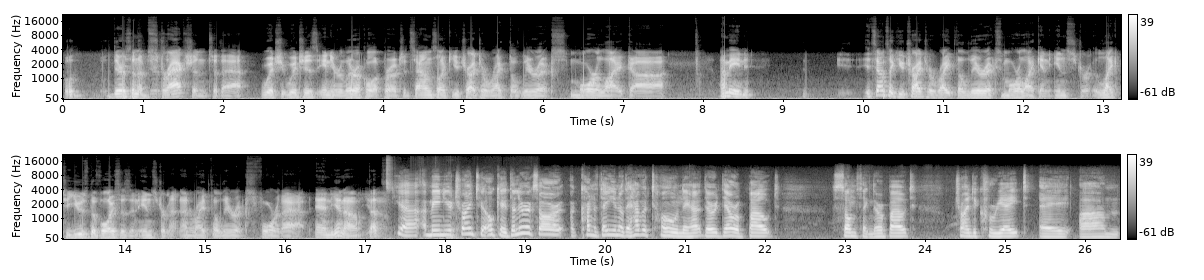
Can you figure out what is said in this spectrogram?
Well, there's an abstraction to that, which which is in your lyrical approach. It sounds like you tried to write the lyrics more like, uh, I mean, it sounds like you tried to write the lyrics more like an instrument, like to use the voice as an instrument and write the lyrics for that. And you know, that's yeah. I mean, you're trying to okay. The lyrics are kind of they, you know, they have a tone. They have they're they're about something. They're about trying to create a um,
